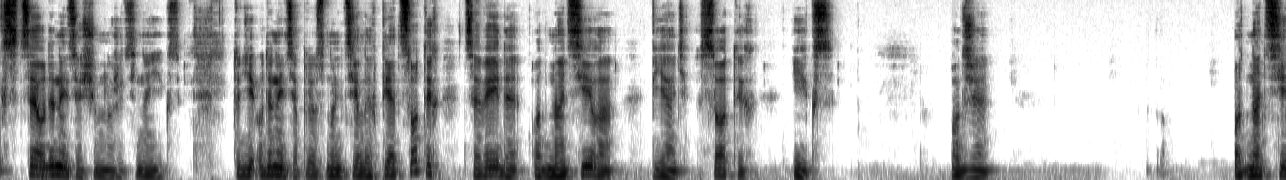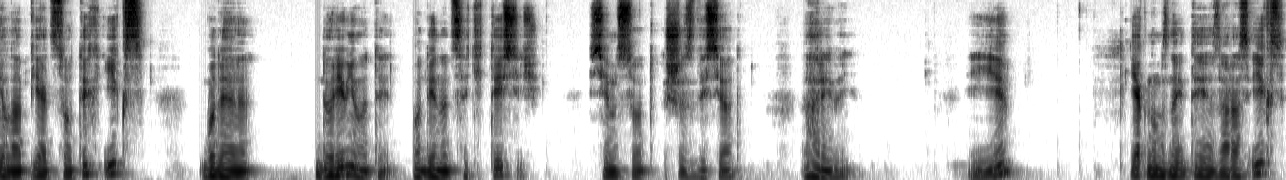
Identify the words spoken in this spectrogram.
Х це одиниця, що множиться на х. Тоді одиниця плюс 0,5 це вийде 1,5х. Отже, 1,5х буде дорівнювати 11 760 гривень. Є. Як нам знайти зараз х?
